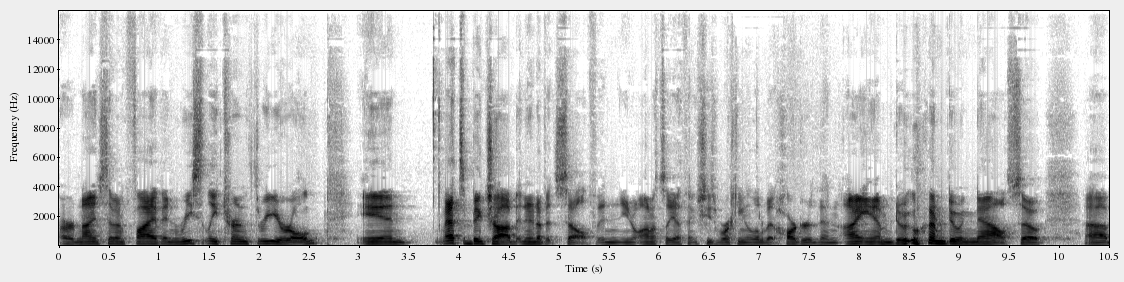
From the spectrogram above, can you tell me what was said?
our nine seven five and recently turned three year old, and that's a big job in and of itself. And you know, honestly, I think she's working a little bit harder than I am doing what I'm doing now. So, uh,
